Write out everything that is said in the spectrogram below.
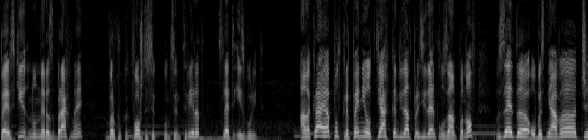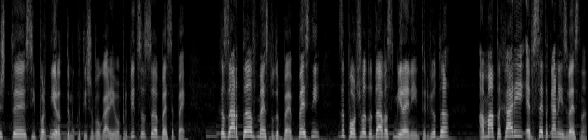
Певски, но не разбрахме върху какво ще се концентрират след изборите. А накрая, подкрепения от тях кандидат-президент Лозан Панов взе да обяснява, че ще си партнират Демократична България, има предвид, с БСП. Хазарта, вместо да пее песни, започва да дава смирени интервюта, а Мата Хари е все така неизвестна.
